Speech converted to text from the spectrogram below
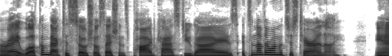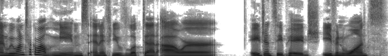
All right, welcome back to Social Sessions podcast, you guys. It's another one with just Terrah and I. And we want to talk about memes. And if you've looked at our agency page even once,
